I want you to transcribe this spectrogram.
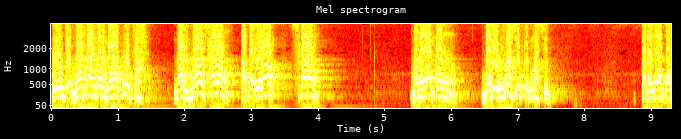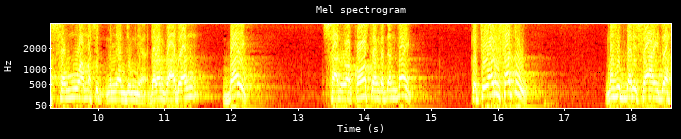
untuk datang ke negara Kufah, Baghdad sekarang atau Irak sekarang menanyakan dari masjid ke masjid. Ternyata semua masjid menyanjungnya dalam keadaan baik. Sa'ad Waqqas dalam keadaan baik. Kecuali satu. Masjid Bani Sa'idah.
